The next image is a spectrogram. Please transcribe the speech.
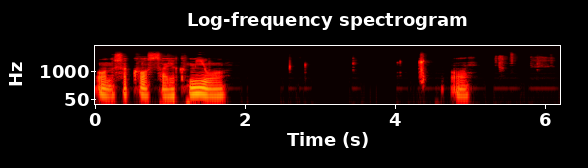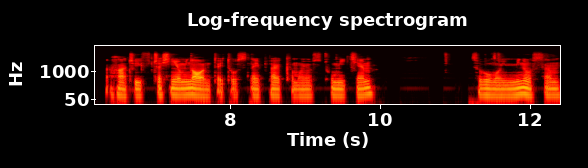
O, nasza kosa, jak miło. O. Aha, czyli wcześniej ominąłem tutaj tą snajperkę moją z tłumikiem. Co było moim minusem.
